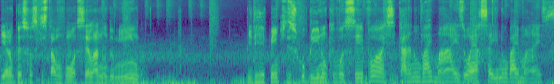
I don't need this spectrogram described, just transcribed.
E eram pessoas que estavam com você lá no domingo. E de repente descobriram que você, pô, esse cara não vai mais, ou essa aí não vai mais.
